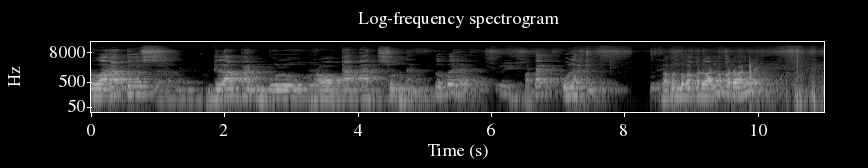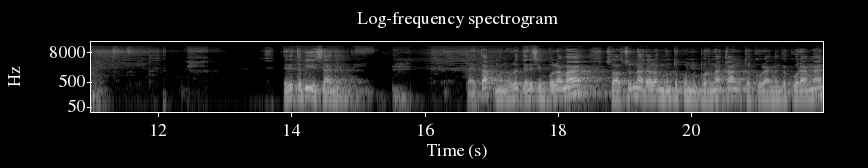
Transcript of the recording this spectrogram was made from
dua ratus delapan puluh rokaat sunnah. Tuh berat. Mata ulah gitu lamun buka kedoan mah kedoan we. Jadi bisanya Taetak menurut jadi simpul nama sholat sunnah adalah untuk menyempurnakan kekurangan-kekurangan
